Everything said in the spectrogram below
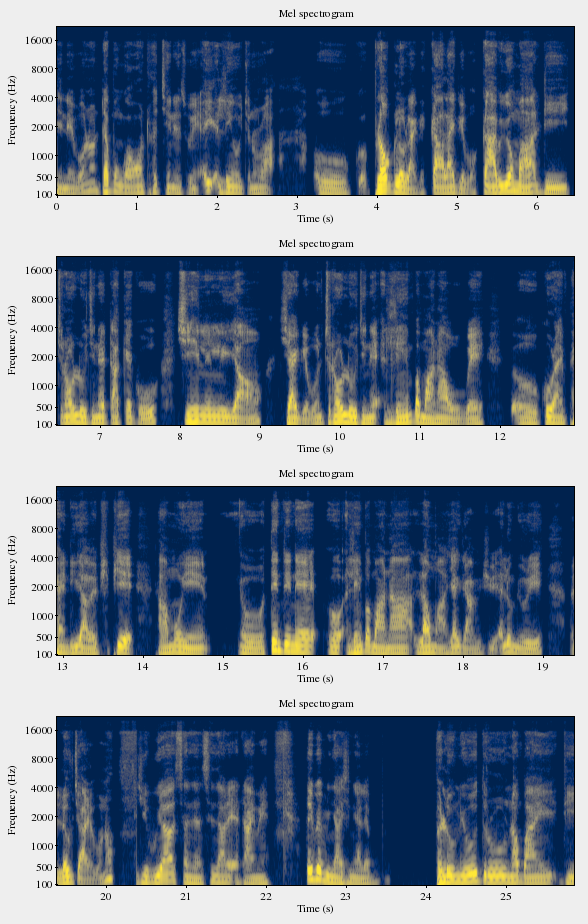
ရင်လည်းပေါ့နော်ဓာတ်ပုံကောင်းကောင်းထွက်ချင်တယ်ဆိုရင်အဲ့အလင်းကိုကျွန်တော်တို့က ဟို block လုပ်လိုက်တယ်ကာလိုက်တယ်ပေါ့ကာပြီးတော့မှဒီကျွန်တော်လိုချင်တဲ့ target ကိုရှင်းရှင်းလင်းလင်းရအောင်ရိုက်တယ်ပေါ့ကျွန်တော်လိုချင်တဲ့အလင်းပမာဏကိုပဲဟိုကိုယ်တိုင်ဖန်တီးတာပဲဖြစ်ဖြစ်ဒါမှမဟုတ်ရင်ဟိုတင်းတင်းနဲ့ဟိုအလင်းပမာဏလောက်မှရိုက်တာပဲဖြစ်ဖြစ်အဲ့လိုမျိုးတွေလောက်ကြတယ်ပေါ့နော်ရေဘူးရဆန်ဆန်စဉ်းစားတဲ့အတိုင်းပဲသိပ္ပံပညာရှင်တွေကလည်းဘ ယ်လိုမျိုးသူတို့နောက်ပိုင်းဒီ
